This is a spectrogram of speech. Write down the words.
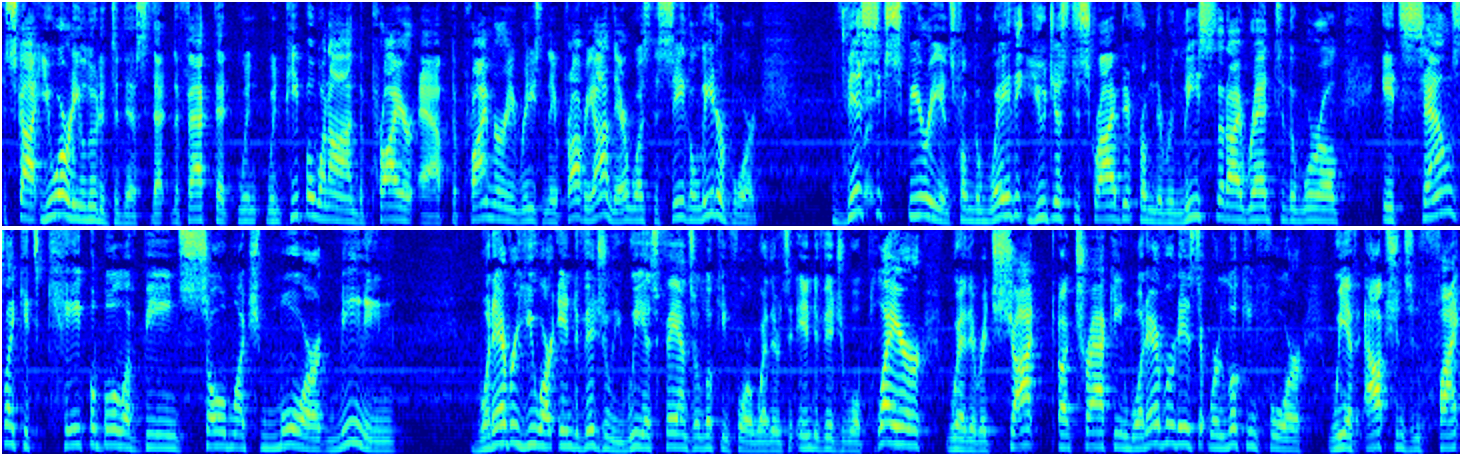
Scott, you already alluded to this that the fact that when, when people went on the prior app, the primary reason they were probably on there was to see the leaderboard. This experience, from the way that you just described it, from the release that I read to the world, it sounds like it's capable of being so much more, meaning whatever you are individually, we as fans are looking for, whether it's an individual player, whether it's shot uh, tracking, whatever it is that we're looking for, we have options fi-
